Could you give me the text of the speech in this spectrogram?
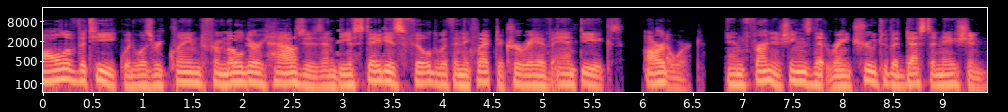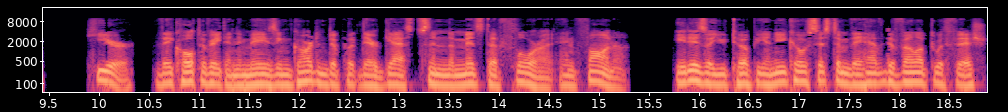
All of the teakwood was reclaimed from older houses and the estate is filled with an eclectic array of antiques, artwork, and furnishings that ring true to the destination. Here, they cultivate an amazing garden to put their guests in the midst of flora and fauna. It is a utopian ecosystem they have developed with fish,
